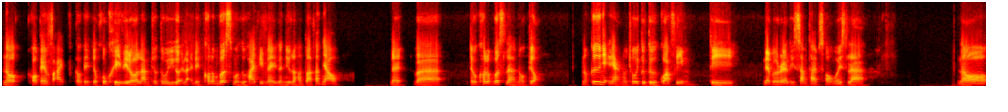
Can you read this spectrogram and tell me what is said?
nó có cái vibe có cái kiểu không khí gì đó làm cho tôi gợi lại đến Columbus mặc dù hai phim này gần như là hoàn toàn khác nhau đấy và nếu Columbus là nó kiểu nó cứ nhẹ nhàng nó trôi từ từ qua phim thì Never Really Sometimes Always là nó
